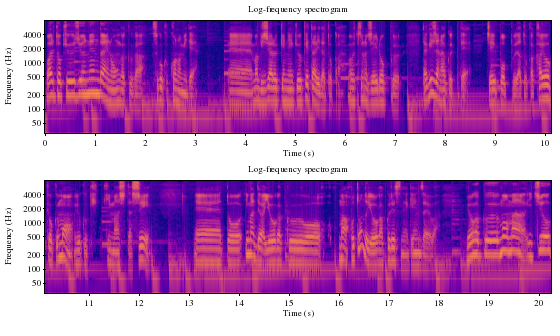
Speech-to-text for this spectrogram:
割と90年代の音楽がすごく好みで、えー、まあ、ビジュアル系に影響を受けたりだとか、まあ、普通の J ロックだけじゃなくって J-POP だとか歌謡曲もよく聴きましたし、えー、と今では洋楽をまあほとんど洋楽ですね現在は。洋楽もまあ一応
